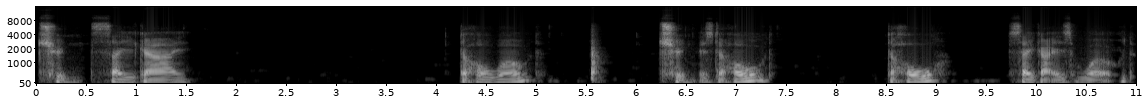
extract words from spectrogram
全世界 the whole world 全 is the whole the whole 世界 is world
